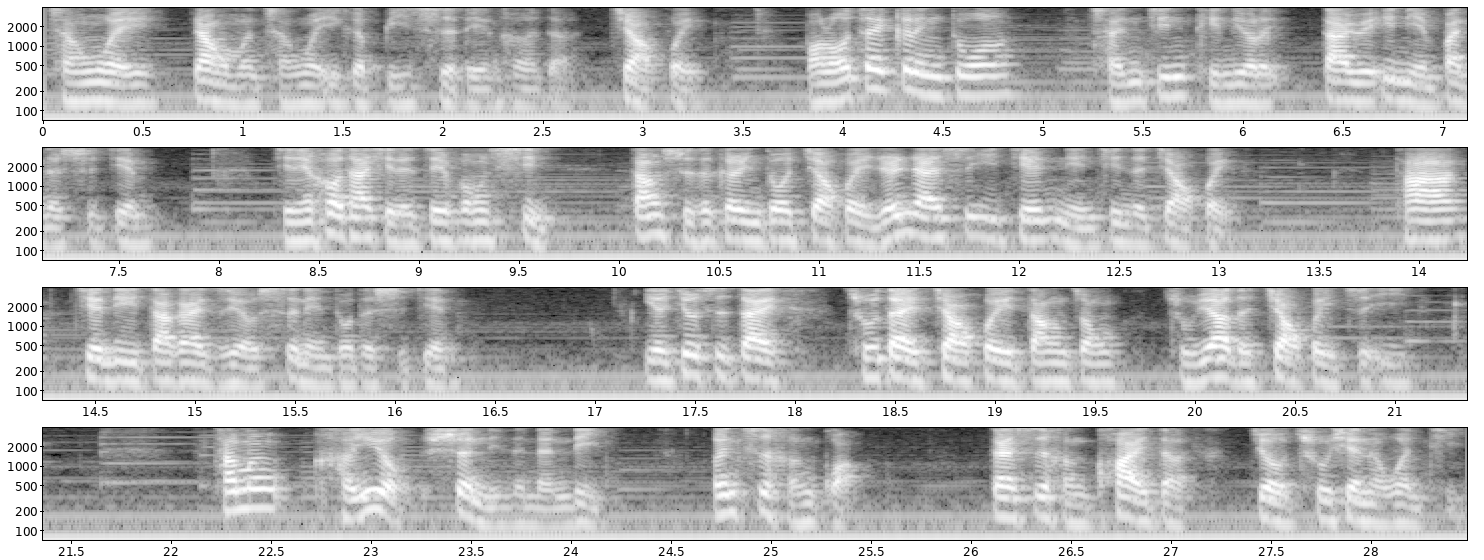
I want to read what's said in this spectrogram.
成为让我们成为一个彼此联合的教会。保罗在哥林多曾经停留了大约一年半的时间。几年后，他写的这封信，当时的哥林多教会仍然是一间年轻的教会，他建立大概只有四年多的时间，也就是在初代教会当中主要的教会之一。他们很有圣灵的能力，恩赐很广，但是很快的就出现了问题。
